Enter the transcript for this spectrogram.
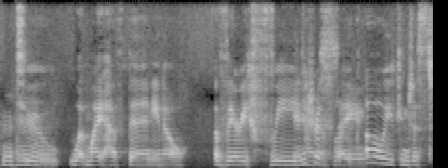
to what might have been, you know, a very free kind of like, oh, you can just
